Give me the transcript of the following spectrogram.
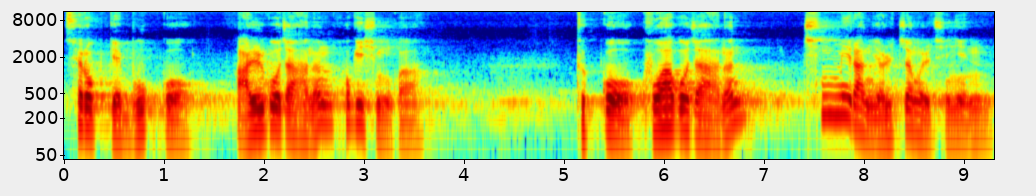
새롭게 묻고 알고자 하는 호기심과 듣고 구하고자 하는 친밀한 열정을 지닌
